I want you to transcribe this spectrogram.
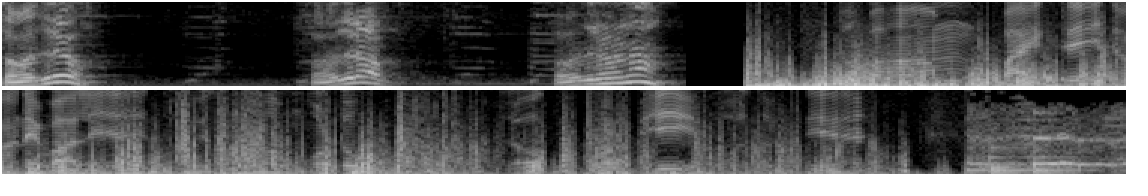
समझ रहे हो? समझ रहे हो आप? समझ रहे हो ना? तो हम बाइक से जाने वाले हैं तो इसको हम मोटो ब्लॉग भी बोल सकते हैं।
